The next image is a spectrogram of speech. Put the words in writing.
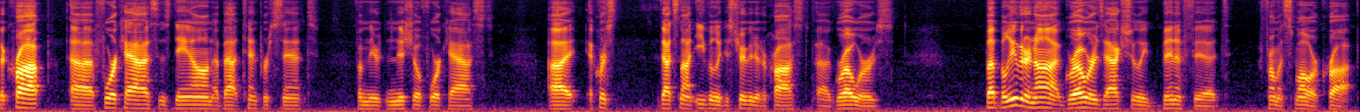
the crop uh, forecast is down about 10% from the initial forecast. Uh, of course, that's not evenly distributed across uh, growers. But believe it or not, growers actually benefit from a smaller crop,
